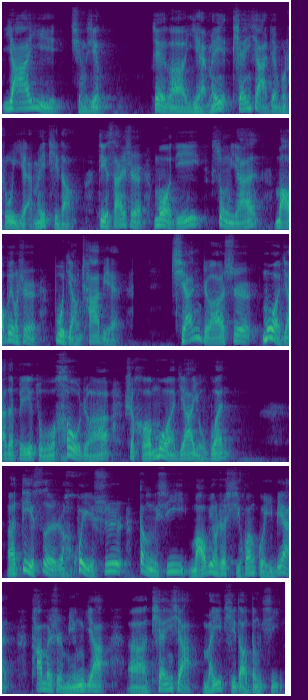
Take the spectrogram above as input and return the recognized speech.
压抑情性。这个也没《天下》这部书也没提到。第三是莫迪、宋言，毛病是不讲差别。前者是墨家的鼻祖，后者是和墨家有关。呃，第四是会师、邓析，毛病是喜欢诡辩，他们是名家。呃，《天下》没提到邓析。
